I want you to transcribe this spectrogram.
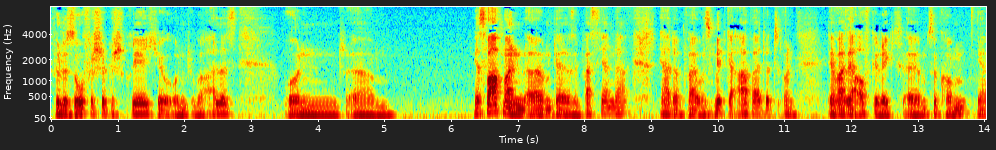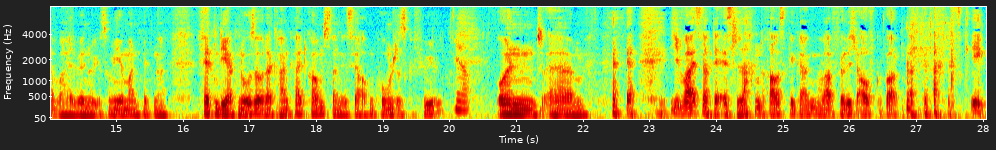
philosophische Gespräche und über alles. Und ähm, es war auch mal ein, ähm, der Sebastian da, der hat bei uns mitgearbeitet und der war sehr aufgeregt ähm, zu kommen, ja, weil wenn du zu jemand mit einer fetten Diagnose oder Krankheit kommst, dann ist ja auch ein komisches Gefühl. Ja. Und ähm, ich weiß noch, der ist lachend rausgegangen, war völlig aufgebaut und hat gedacht, das geht.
